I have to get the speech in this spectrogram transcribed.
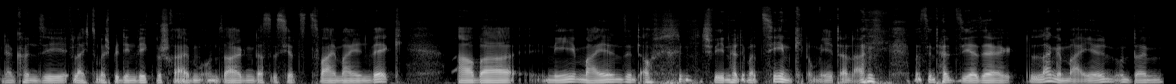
dann können sie vielleicht zum Beispiel den Weg beschreiben und sagen, das ist jetzt zwei Meilen weg aber nee, Meilen sind auch in Schweden halt immer 10 Kilometer lang. Das sind halt sehr, sehr lange Meilen und dann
